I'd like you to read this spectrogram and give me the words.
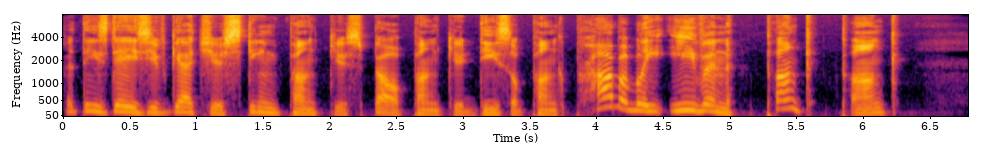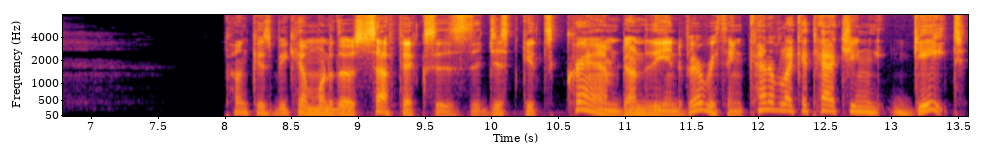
But these days you've got your steampunk, your spellpunk, your diesel punk, probably even punk punk. Punk has become one of those suffixes that just gets crammed onto the end of everything, kind of like attaching gate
